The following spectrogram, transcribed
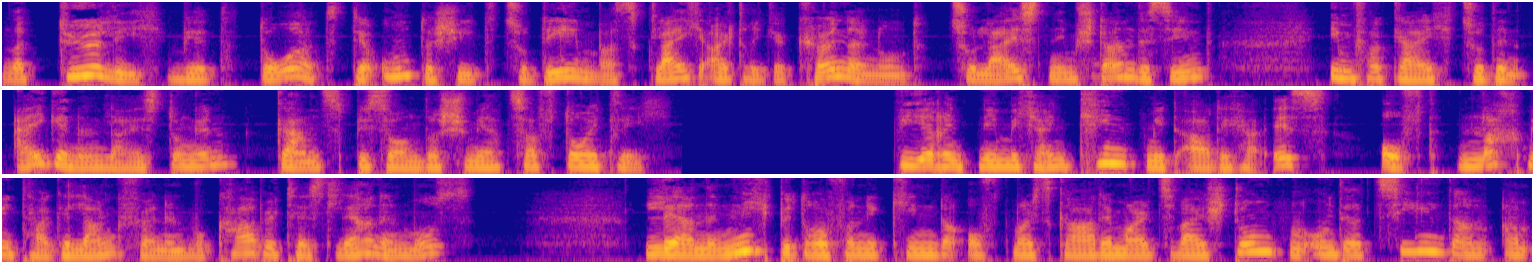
natürlich wird dort der Unterschied zu dem, was Gleichaltrige können und zu leisten imstande sind, im Vergleich zu den eigenen Leistungen ganz besonders schmerzhaft deutlich. Während nämlich ein Kind mit ADHS oft nachmittagelang für einen Vokabeltest lernen muss, lernen nicht betroffene Kinder oftmals gerade mal zwei Stunden und erzielen dann am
